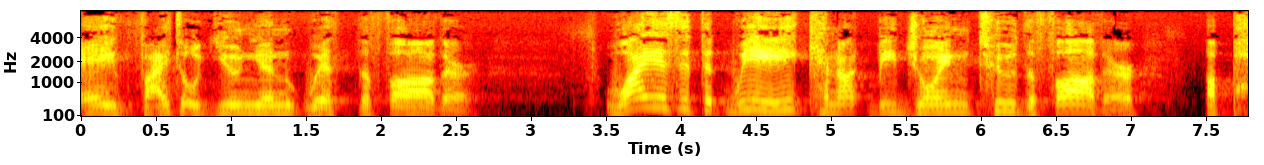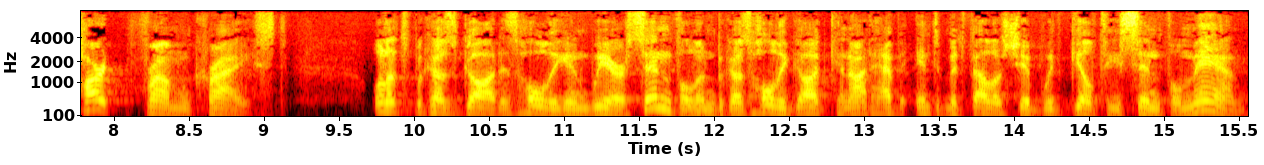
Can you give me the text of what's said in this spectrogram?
a vital union with the Father. Why is it that we cannot be joined to the Father apart from Christ? Well, it's because God is holy and we are sinful, and because holy God cannot have intimate fellowship with guilty, sinful man.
